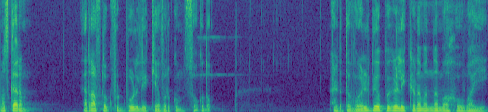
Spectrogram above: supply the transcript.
നമസ്കാരം. എറാഫ്ടോക്ക് ഫുട്ബോളിലേക്ക് അവർക്കും സ്വാഗതം. അടുത്ത വേൾഡ് കപ്പ് കളിക്കണമെന്ന മോഹവുമായി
